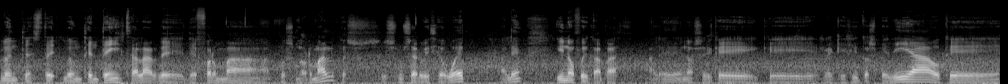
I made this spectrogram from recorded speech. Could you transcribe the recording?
lo intenté, lo intenté instalar de, forma pues, normal, pues es un servicio web, ¿vale? Y no fui capaz, ¿vale? No sé qué, requisitos pedía o qué,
